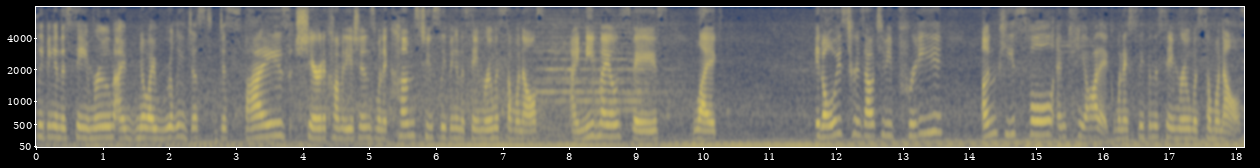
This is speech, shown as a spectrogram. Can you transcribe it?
sleeping in the same room. I know I really just despise shared accommodations when it comes to sleeping in the same room as someone else. I need my own space. Like, it always turns out to be pretty unpeaceful and chaotic when I sleep in the same room with someone else.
